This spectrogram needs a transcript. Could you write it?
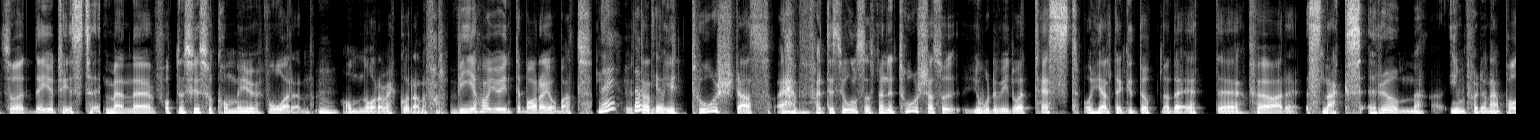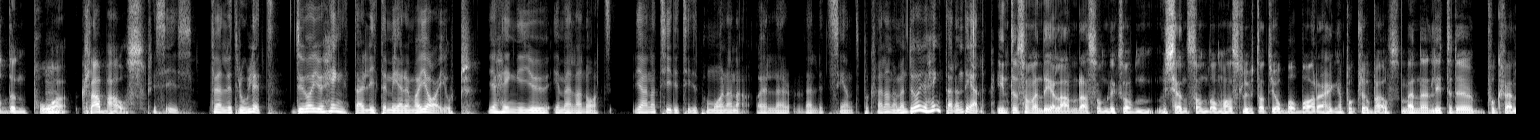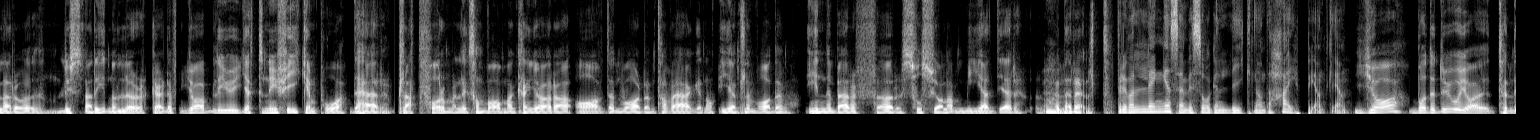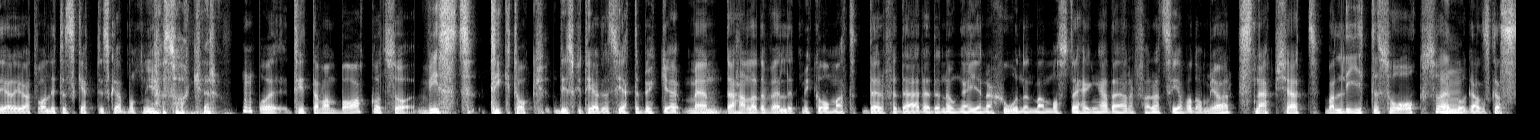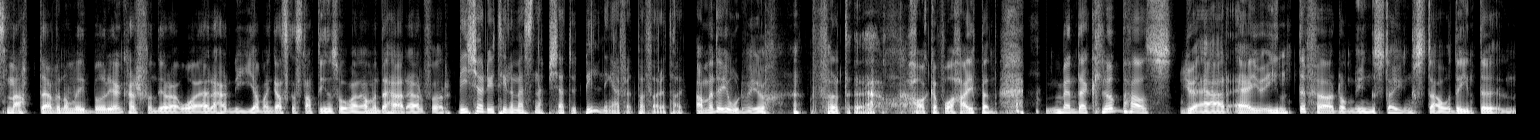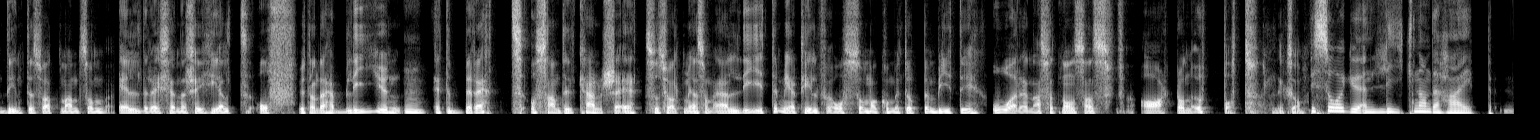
Så det är ju trist. Men eh, förhoppningsvis så kommer ju våren Mm. om några veckor i alla fall. Vi har ju inte bara jobbat. Nej, det har vi Utan inte gjort. i torsdags, även faktiskt i onsdags, men i torsdags så gjorde vi då ett test och helt enkelt öppnade ett eh, försnacksrum inför den här podden på Mm. Clubhouse. Precis. Väldigt roligt. Du har ju hängt där lite mer än vad jag har gjort. Jag hänger ju emellanåt. Gärna tidigt, tidigt på morgnarna eller väldigt sent på kvällarna. Men du har ju hängt där en del. Inte som en del andra som liksom känns som de har slutat jobba och bara hänger på Clubhouse. Men eh, lite på kvällar och lyssnar in och lurkar. Jag blir ju jättenyfiken på den här plattformen. Liksom vad man kan göra av den, var den tar vägen och egentligen vad den innebär för sociala medier Mm. generellt. För det var länge sedan vi såg en liknande hype egentligen. Ja, både du och jag tenderar ju att vara lite skeptiska mot nya saker. Och tittar man bakåt så visst, TikTok diskuterades jättemycket, men Mm. det handlade väldigt mycket om att därför där är den unga generationen, man måste hänga där för att se vad de gör. Snapchat var lite så också ändå Mm. ganska snabbt, även om vi i början kanske funderade, åh, är det här nya? Men ganska snabbt insåg man, ja men det här är för Vi körde ju till och med Snapchat-utbildningar för ett par företag. Ja, men det gjorde vi ju. För att eh, haka på hypen. Men där Clubhouse ju är, är ju inte för de yngsta yngsta. Och det är, inte, det är inte så att man som äldre känner sig helt off. Utan det här blir ju Mm. ett brett och samtidigt kanske ett socialt medier som är lite mer till för oss som har kommit upp en bit i åren. Alltså att någonstans 18 uppåt. Liksom. Vi såg ju en liknande hype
